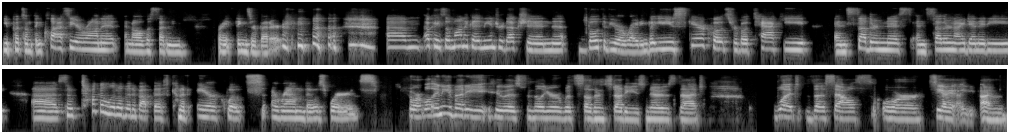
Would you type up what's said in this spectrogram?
You put something classier on it, and all of a sudden, right, things are better. um, okay, so Monica, in the introduction, both of you are writing, but you use scare quotes for both tacky and southernness and southern identity. Uh, so, talk a little bit about this kind of air quotes around those words. Sure. Well, anybody who is familiar with Southern studies knows that what the South, or see, I, I am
